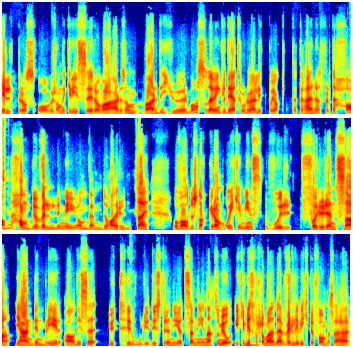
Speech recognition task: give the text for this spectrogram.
hjelper oss over sånne kriser, og hva er det, som, hva er det, de gjør med oss? Og Det er jo egentlig det jeg tror du er litt på jakt etter her. For det, ha, det handler jo veldig mye om hvem du har rundt deg, og hva du snakker om, og ikke minst hvor forurensa hjernen din blir av disse utrolig dystre nyhetssendingene. Som jo, ikke misforstå meg, det er veldig viktig å få med seg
